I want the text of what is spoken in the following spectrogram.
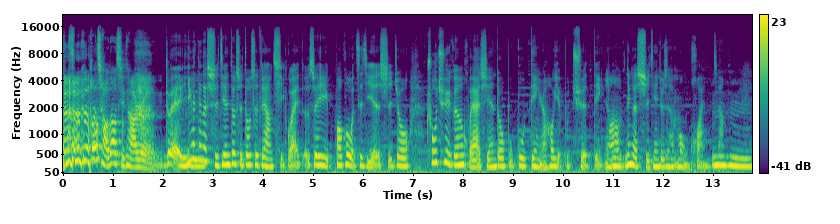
子，会吵到其他人。对，因为那个时间就是都是非常奇怪的，所以包括我自己也是就。出去跟回来时间都不固定，然后也不确定，然后那个时间就是很梦幻这样。嗯，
